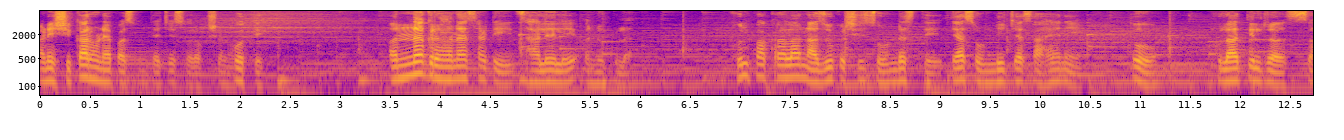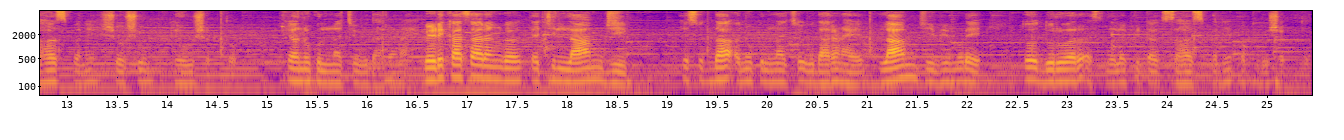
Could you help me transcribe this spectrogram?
आणि शिकार होण्यापासून त्याचे संरक्षण होते. अन्न ग्रहणासाठी झालेले अनुकूलन. फुलपाखराला नाजूक अशी सोंड असते. त्या सोंडीच्या सहाय्याने तो फुलातील रस सहजपणे शोषून घेऊ शकतो. हे अनुकूलनाचे उदाहरण आहे. बेडकाचा रंग त्याची लांब जीभ हे सुद्धा अनुकूलनाचे उदाहरण आहे. लांब जिभीमुळे तो दूरवर असलेलं कीटक सहजपणे पकडू शकतो.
